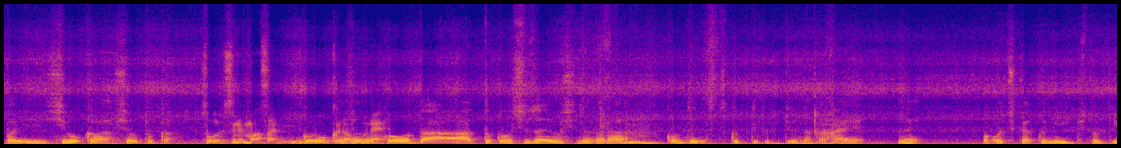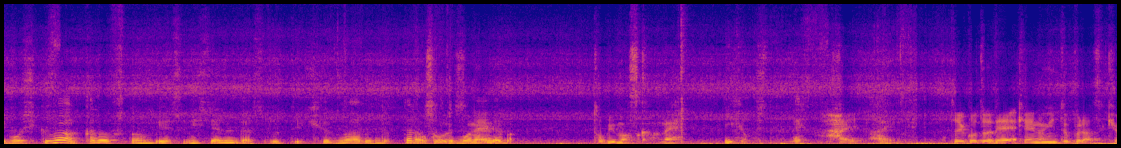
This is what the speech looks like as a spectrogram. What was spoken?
ぱり45箇所とか。そうですねまさに。56僕らもね。箇所のこうダーッとこう取材をしながらうん。コンテンツ作っていくっていう中で、はい。ね。お近くに行く時もしくはカザフスタンをベースにして何かするっていう企画があるんだったら送ってもらえれば。飛びますからね。いいかもしれないね。はい。はい、ということで「経営のヒントプラス」今日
